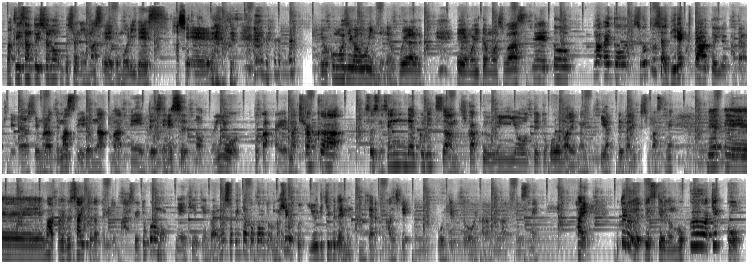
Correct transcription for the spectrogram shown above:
松井さんと一緒の部署にいます。えっ、と、森です。えー 横文字が多いんでね、覚えられなくて、えー森と申します。えっ、と、まあ、えっ、と、仕事としてはディレクターという肩書きでやらせてもらってます。いろんな、まあ、えっ、と、SNS の運用とか、えーまあ、企画から、そうですね、戦略立案、企画、運用っていうところまで、まあ、やってたりしますね。で、えーまあ、ウェブサイトだったりとか、そういうところも、ね、経験があるので、そういったところとか、まあ、広く遊撃部隊みたいな感じで動いてることが多いかなという感じですね。はい。ホテルですけれども、僕は結構、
